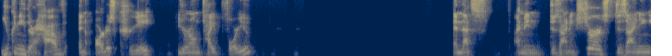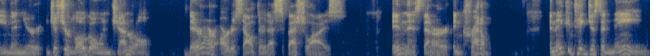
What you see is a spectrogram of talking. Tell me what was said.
you can either have an artist create your own type for you. And that's, I mean, designing shirts, designing even your just your logo in general. There are artists out there that specialize in this that are incredible. And they can take just a name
